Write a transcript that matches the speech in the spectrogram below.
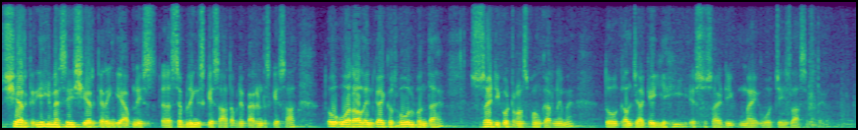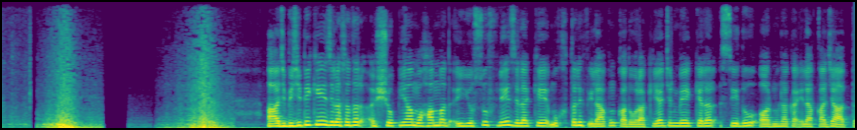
شیئر یہی میسیج شیئر کریں گے اپنے سبلنگس کے ساتھ، اپنے پیرنٹس کے ساتھ۔ تو اوور آل ان کا ایک رول بنتا ہے سوسائٹی کو ٹرانسفارم کرنے میں۔ تو کل جا کے یہی اس سوسائٹی میں وہ چینج لا سکتے ہیں۔ آج بی جے جی پی کے ضلع صدر شوپیاں محمد یوسف نے ضلع کے مختلف علاقوں کا دورہ کیا، جن میں کیلر سیدھو اور ملحقہ علاقہ جات۔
